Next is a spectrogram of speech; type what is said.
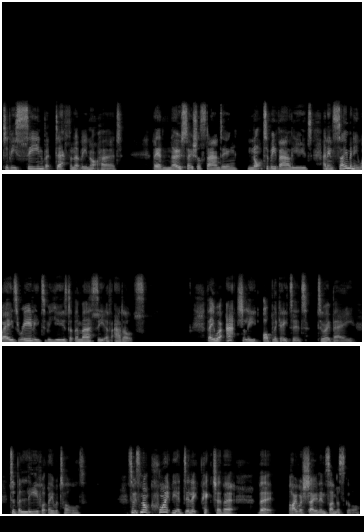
to be seen but definitely not heard. They had no social standing, not to be valued, and in so many ways really to be used at the mercy of adults. They were actually obligated to obey, to believe what they were told. So it's not quite the idyllic picture that that I was shown in Sunday school,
